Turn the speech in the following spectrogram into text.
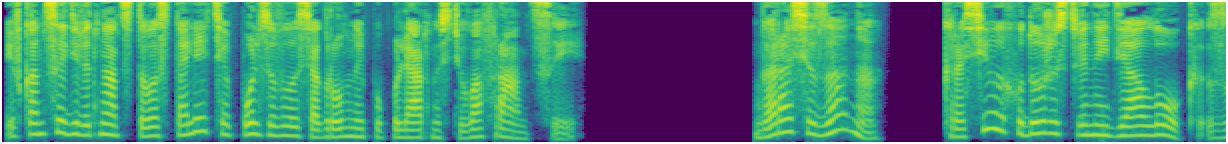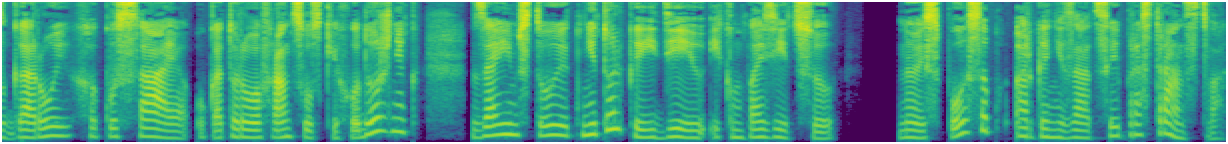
и в конце XIX столетия пользовалась огромной популярностью во Франции. Гора Сезана — красивый художественный диалог с горой Хакусая, у которого французский художник заимствует не только идею и композицию, но и способ организации пространства.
